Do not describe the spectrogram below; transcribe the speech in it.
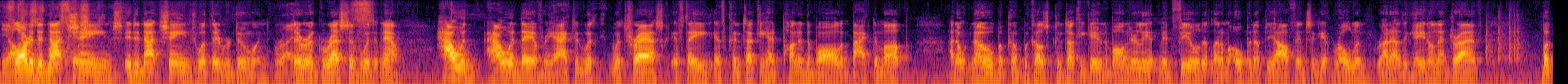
The Florida did not efficient. change. It did not change what they were doing. Right. They were aggressive with it. Now, how would how would they have reacted with, with Trask if they if Kentucky had punted the ball and backed them up? I don't know, but because Kentucky gave the ball nearly at midfield, it let them open up the offense and get rolling right out of the gate on that drive. But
